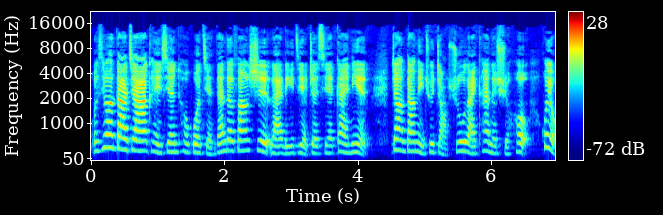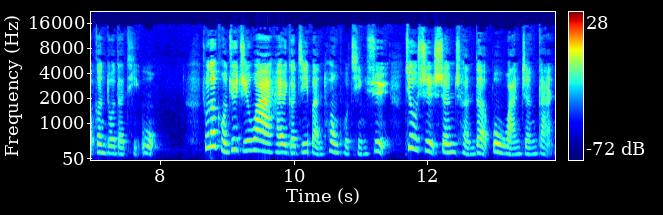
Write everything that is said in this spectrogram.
我希望大家可以先透过简单的方式来理解这些概念，这样当你去找书来看的时候，会有更多的体悟。除了恐惧之外，还有一个基本痛苦情绪，就是深层的不完整感。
